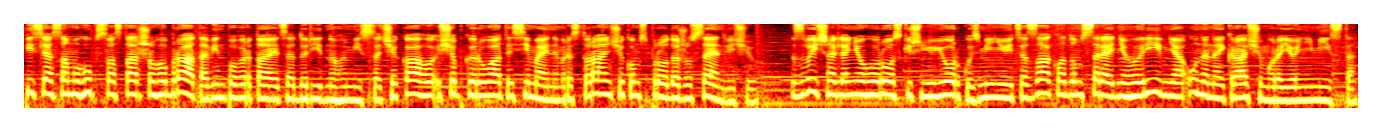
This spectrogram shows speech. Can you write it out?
Після самогубства старшого брата він повертається до рідного міста Чикаго, щоб керувати сімейним ресторанчиком з продажу сендвічів. Звична для нього розкіш Нью-Йорку змінюється закладом середнього рівня у не найкращому районі міста.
